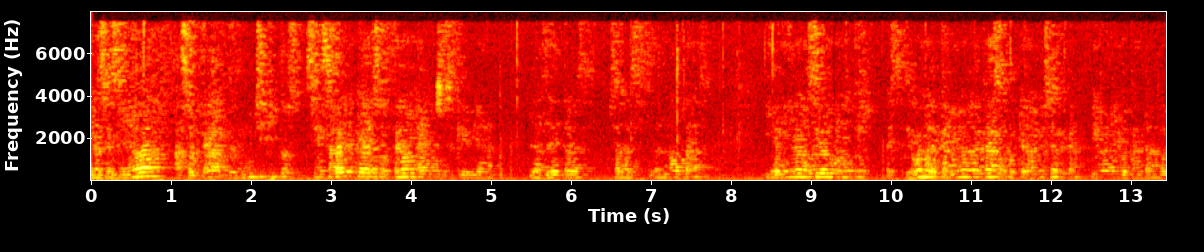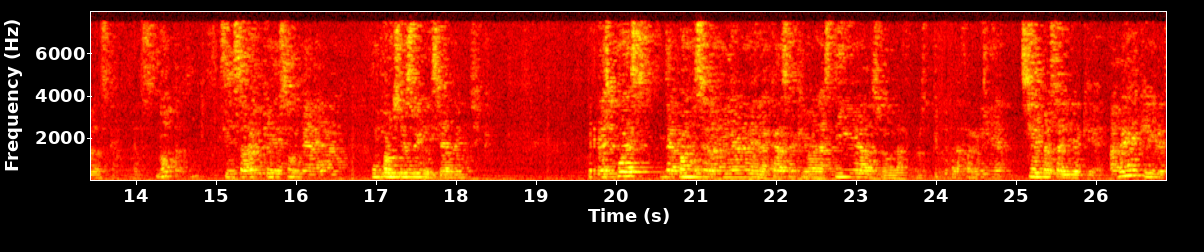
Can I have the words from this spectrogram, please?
nos enseñaba a solfear desde muy chiquitos, sin saber yo qué era el solfeo, ya nos escribía las letras, o sea, las, notas, y ahí nos íbamos nosotros, este, bueno, de camino a la casa, porque era muy cerca, iba yo cantando las, las notas, ¿no? Sin saber que eso ya era un proceso inicial de música. Después, ya cuando se reunían en la casa, que iban las tías o la, los tíos de la familia, siempre salía que, a ver, que,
